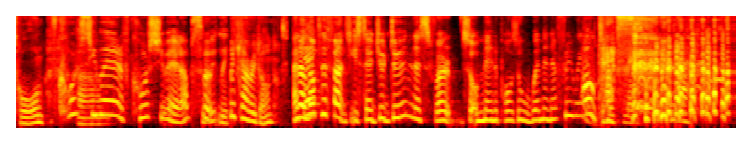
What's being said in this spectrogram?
torn Of course you were. Of course you were. Absolutely. we carried on And I love the fact that you said you're doing this for sort of menopausal women everywhere. Oh, totally.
